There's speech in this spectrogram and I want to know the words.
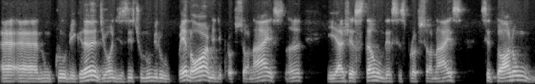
é, é, num clube grande, onde existe um número enorme de profissionais, né? e a gestão desses profissionais se tornam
